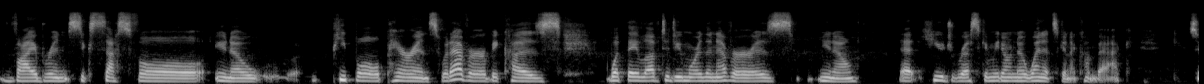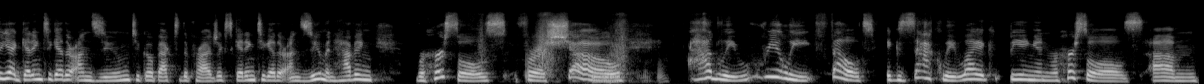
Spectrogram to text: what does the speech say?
vibrant successful you know people parents whatever because what they love to do more than ever is you know that huge risk and we don't know when it's going to come back. So yeah getting together on zoom to go back to the projects getting together on zoom and having rehearsals for a show oddly really felt exactly like being in rehearsals um,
